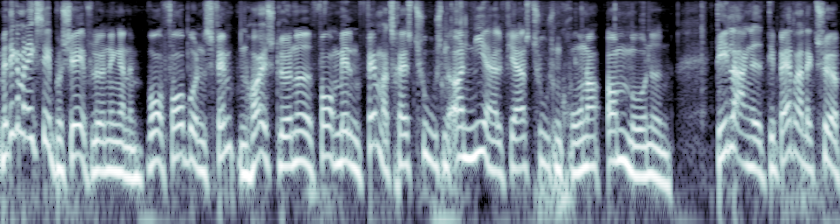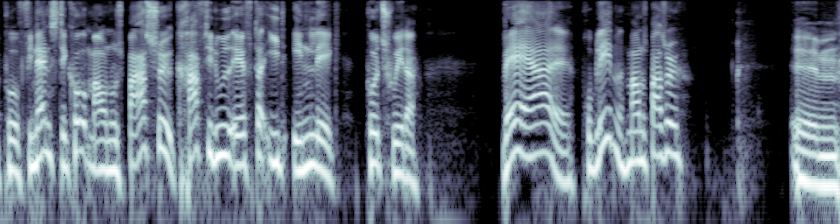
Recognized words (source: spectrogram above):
Men det kan man ikke se på cheflønningerne, hvor forbundets 15 højst lønnede får mellem 65.000 og 79.000 kroner om måneden. Det langede debatredaktør på Finans.dk Magnus Barsø kraftigt ud efter i et indlæg på Twitter. Hvad er øh, problemet, Magnus Barsø? Øhm,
